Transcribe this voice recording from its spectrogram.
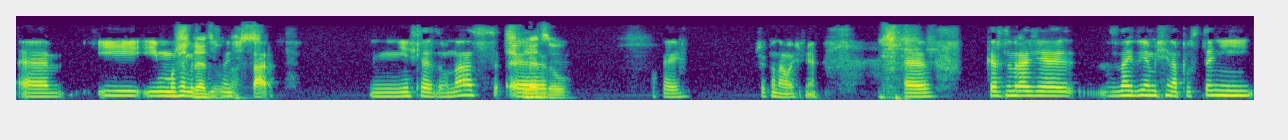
e, i, i możemy Śledzą wcisnąć nas. start. Nie śledzą nas. E, Śledzą. Okej, przekonałeś mnie. E, w każdym razie znajdujemy się na pustyni.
